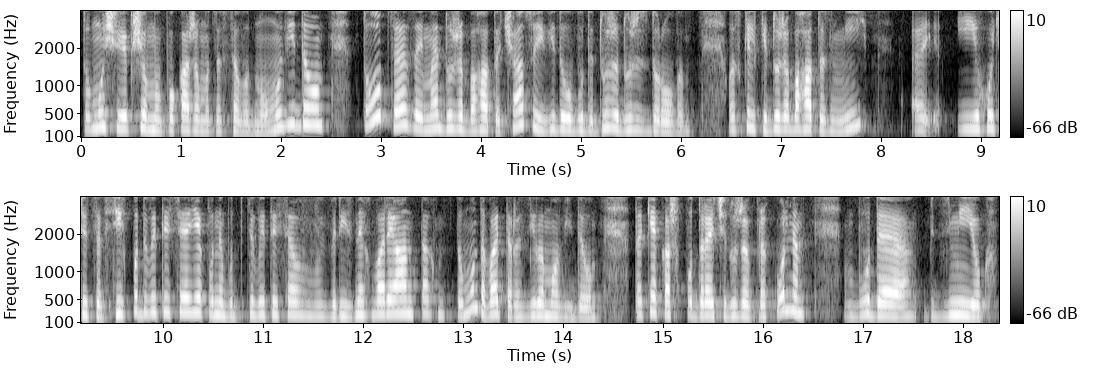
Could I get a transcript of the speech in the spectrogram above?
Тому що якщо ми покажемо це все в одному відео, то це займе дуже багато часу і відео буде дуже-дуже здоровим. Оскільки дуже багато змій, і хочеться всіх подивитися, як вони будуть дивитися в в різних варіантах. Тому давайте розділимо відео. Таке кашпо, до речі, дуже прикольне. Буде під змійок.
